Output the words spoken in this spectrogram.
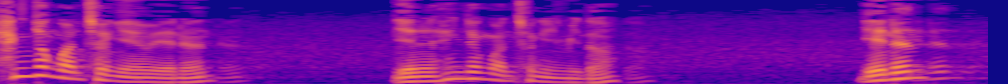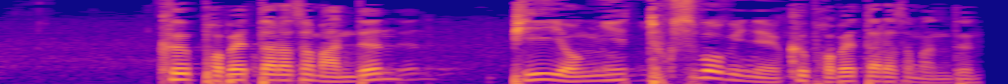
행정관청이에요 얘는 얘는 행정관청입니다 얘는 그 법에 따라서 만든 비영리 특수법인이에요. 그 법에 따라서 만든.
